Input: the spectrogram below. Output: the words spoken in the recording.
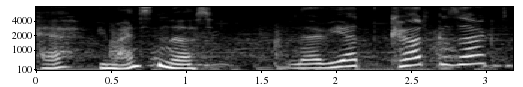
Hä? Wie meinst du denn das? Na, wie hat Kurt gesagt?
